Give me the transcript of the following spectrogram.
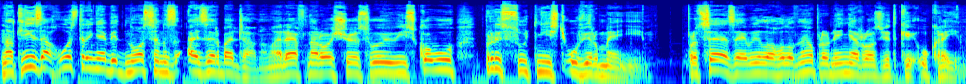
На тлі загострення відносин з Азербайджаном РФ нарощує свою військову присутність у Вірменії. Про це заявило головне управління розвідки України.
